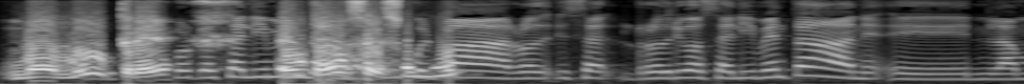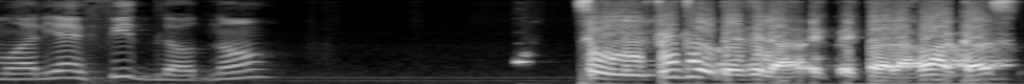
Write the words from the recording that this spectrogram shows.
no nutre. Porque se alimenta, disculpa Rodrigo, se alimenta en la modalidad de feedlot, ¿no? Sí, el feedlot es, para las vacas,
